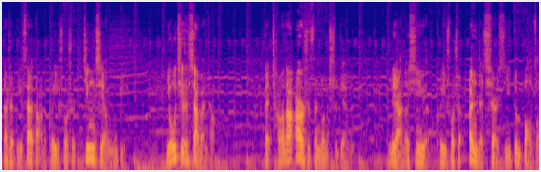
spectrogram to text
但是比赛打的可以说是惊险无比。尤其是下半场，在长达二十分钟的时间里，利雅得新月可以说是摁着切尔西一顿暴揍。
